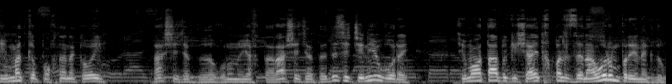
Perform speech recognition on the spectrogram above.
قیمت که پوښتنه کوئ راشه چېرته د غرونو یخ ته راشه چېرته داسې چینې وګورئ چې ما تا پکې شاید خپل ځناور هم پرې نه ږدو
